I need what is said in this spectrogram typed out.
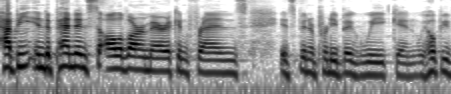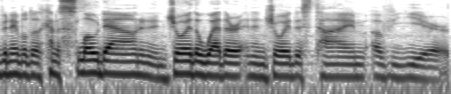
happy independence to all of our American friends. It's been a pretty big week, and we hope you've been able to kind of slow down and enjoy the weather and enjoy this time of year.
